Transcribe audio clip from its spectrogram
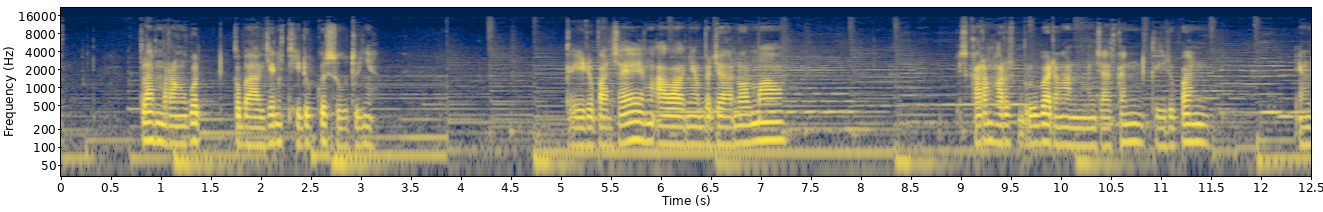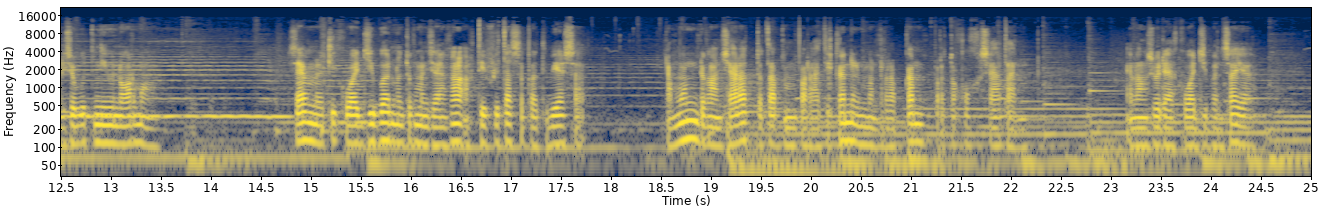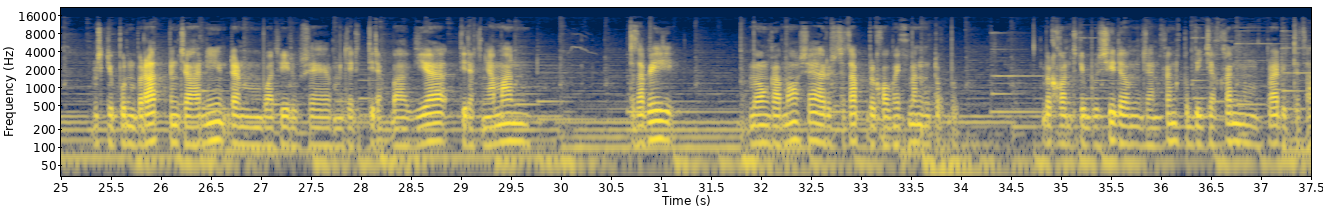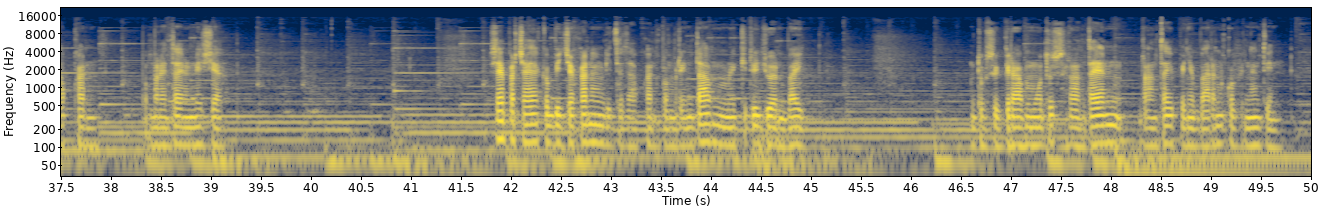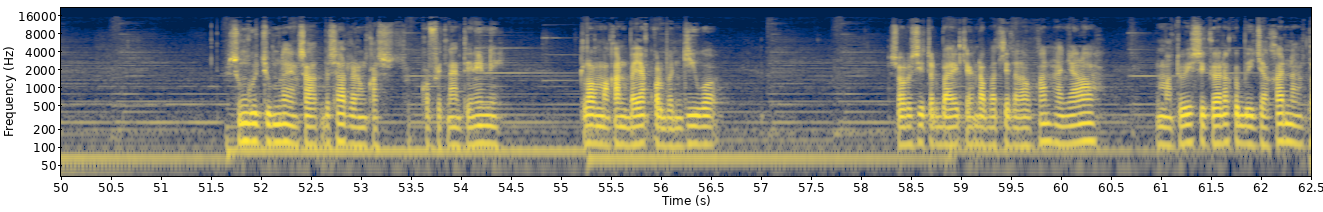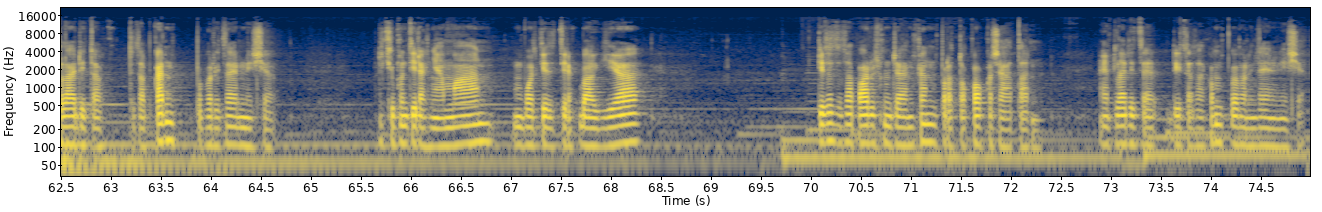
telah merenggut kebahagiaan hidupku seutuhnya. Kehidupan saya yang awalnya berjalan normal, sekarang harus berubah dengan menjalankan kehidupan yang disebut new normal. Saya memiliki kewajiban untuk menjalankan aktivitas seperti biasa, namun dengan syarat tetap memperhatikan dan menerapkan protokol kesehatan. Memang sudah kewajiban saya, meskipun berat menjalani dan membuat hidup saya menjadi tidak bahagia, tidak nyaman, tetapi mau nggak mau saya harus tetap berkomitmen untuk berkontribusi dalam menjalankan kebijakan yang telah ditetapkan pemerintah Indonesia. Saya percaya kebijakan yang ditetapkan pemerintah memiliki tujuan baik untuk segera memutus rantaian rantai penyebaran COVID-19. Sungguh jumlah yang sangat besar dalam kasus COVID-19 ini telah memakan banyak korban jiwa. Solusi terbaik yang dapat kita lakukan hanyalah mematuhi segala kebijakan yang telah ditetapkan pemerintah Indonesia. Meskipun tidak nyaman, membuat kita tidak bahagia, kita tetap harus menjalankan protokol kesehatan yang telah ditetapkan pemerintah Indonesia.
